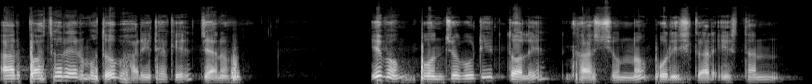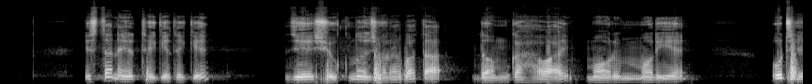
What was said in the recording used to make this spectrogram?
আর পাথরের মতো ভারী থাকে যেন। এবং পঞ্চবটির তলে ঘাসশূন্য পরিষ্কার স্থান, স্থানে থেকে থেকে যে শুকনো ঝরা পাতা দমকা হাওয়ায় মরমরিয়ে ওঠে,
